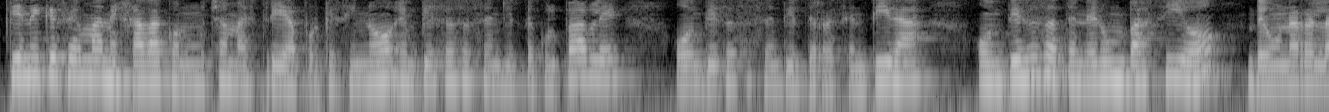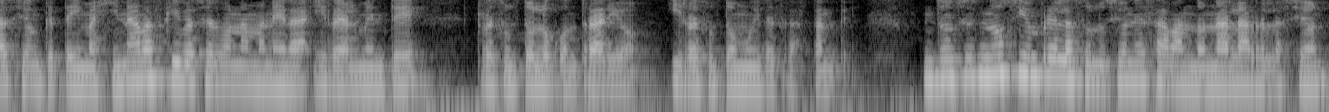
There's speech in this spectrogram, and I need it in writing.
tiene que ser manejada con mucha maestría porque si no empiezas a sentirte culpable o empiezas a sentirte resentida o empiezas a tener un vacío de una relación que te imaginabas que iba a ser de una manera y realmente resultó lo contrario y resultó muy desgastante. Entonces no siempre la solución es abandonar la relación,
